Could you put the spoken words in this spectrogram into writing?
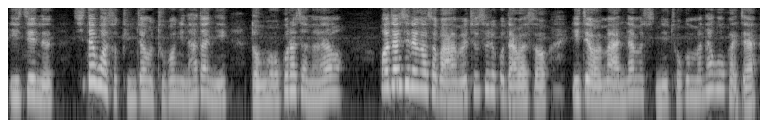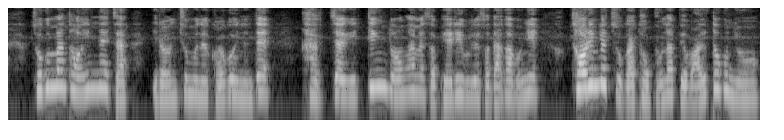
이제는 시댁 와서 김장을 두 번이나 하다니 너무 억울하잖아요. 화장실에 가서 마음을 추스리고 나와서 이제 얼마 안 남았으니 조금만 하고 가자. 조금만 더 힘내자. 이런 주문을 걸고 있는데 갑자기 띵동 하면서 벨이 울려서 나가보니 절인 배추가 더 문 앞에 와 있더군요.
